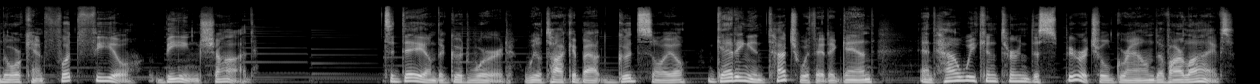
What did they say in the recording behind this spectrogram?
nor can foot feel being shod. Today on The Good Word, we'll talk about good soil, getting in touch with it again, and how we can turn the spiritual ground of our lives.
